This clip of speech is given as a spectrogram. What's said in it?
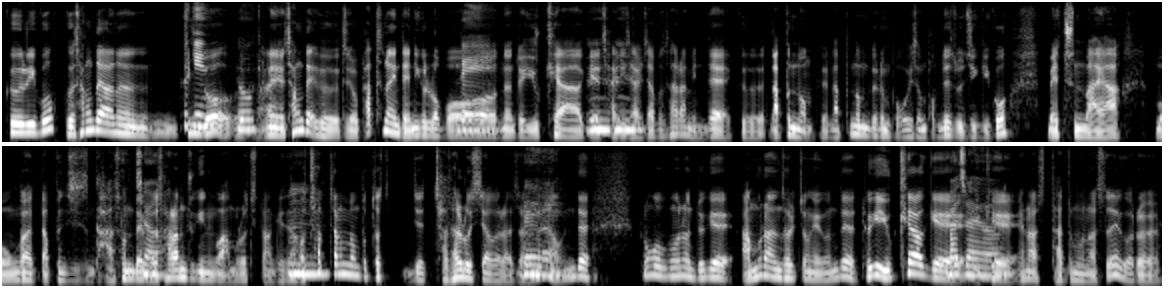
그리고 그 상대하는 팀도, 흑인도 아니, 상대, 그, 저 파트너인 데니 글로버는 되게 유쾌하게 음, 자리 음. 잘 잡은 사람인데, 그 나쁜 놈, 그 나쁜 놈들은 보고 있으면 범죄 조직이고, 매춘 마약, 뭐 온갖 나쁜 짓은 다 손대며 그쵸. 사람 죽이는 거 아무렇지도 않게 생각하고, 음. 첫 장면부터 이제 자살로 시작을 하잖아요. 네. 근데 그런 거 보면은 되게 암울한 설정의 건데, 되게 유쾌하게 맞아요. 이렇게 해놨, 다듬어 놨어요, 이거를.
